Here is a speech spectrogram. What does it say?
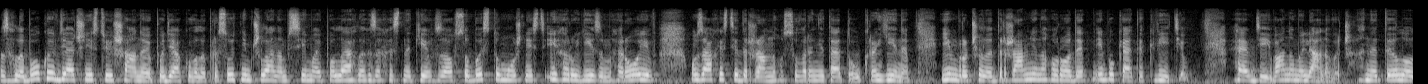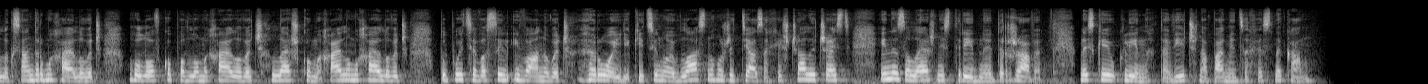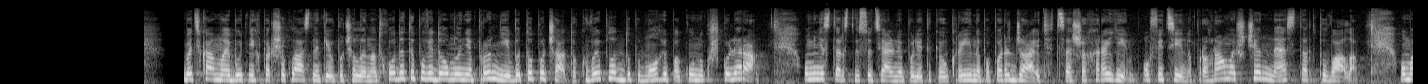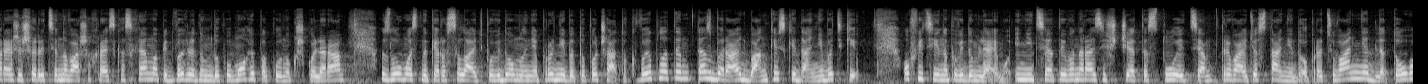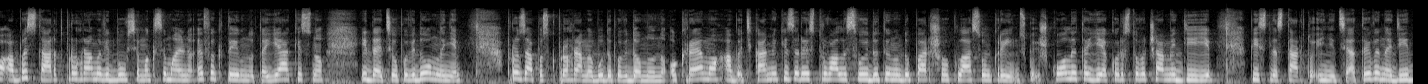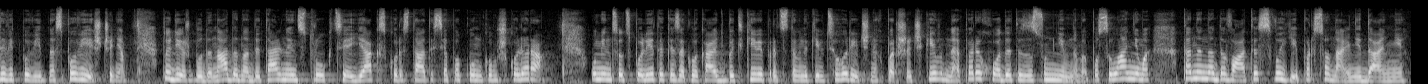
З глибокою вдячністю і шаною подякували присутнім членам сімей полеглих захисників за особисту мужність і героїзм героїв у захисті державного суверенітету України. Їм вручили державні нагороди і букети квітів. Гевдій Іван Омелянович, Гнетило Олександр Михайлович, Головко Павло Михайлович, Лешко Михайло Михайлович, Тупиця Василь Іванович герої, які ціною власного життя захищали честь і незалежність рідної держави. Низький уклін та вічна пам'ять захисникам. Батькам майбутніх першокласників почали надходити повідомлення про нібито початок виплат допомоги пакунок школяра. У Міністерстві соціальної політики України попереджають, це шахраї. Офіційно програма ще не стартувала. У мережі шириться нова шахрайська схема під виглядом допомоги пакунок школяра. Зловмисники розсилають повідомлення про нібито початок виплати та збирають банківські дані батьків. Офіційно повідомляємо, ініціатива наразі ще тестується. Тривають останні доопрацювання для того, аби старт програми відбувся максимально ефективно та якісно. Йдеться у повідомленні. Про запуск програми буде повідомлено окремо, а батькам, які зареєстрували свою дитину до першого класу української школи та є користувачами дії. Після старту ініціативи надійде відповідне сповіщення. Тоді ж буде надана детальна інструкція, як скористатися пакунком школяра. У Мінсоцполітики закликають батьків і представників цьогорічних першачків не переходити за сумнівними посиланнями та не надавати свої персональні дані.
